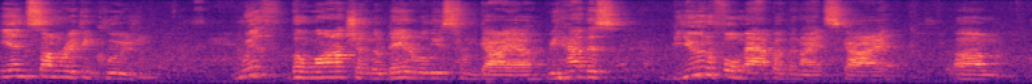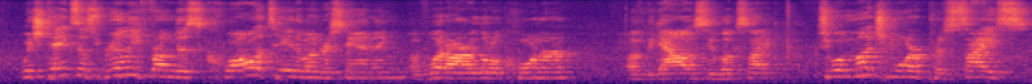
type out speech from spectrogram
in summary conclusion, with the launch and the data release from Gaia, we have this beautiful map of the night sky, um, which takes us really from this qualitative understanding of what our little corner of the galaxy looks like to a much more precise,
